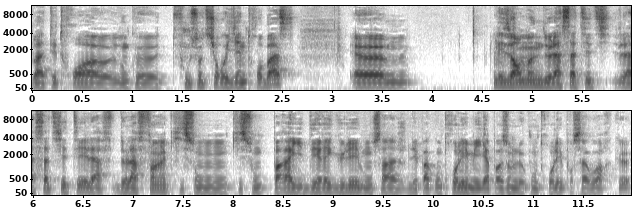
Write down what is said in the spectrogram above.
bah, T3 donc fonction thyroïdienne trop basse. les hormones de la satiété, la satiété de la faim qui sont qui sont pareil dérégulées. Bon ça je l'ai pas contrôlé, mais il n'y a pas besoin de le contrôler pour savoir que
